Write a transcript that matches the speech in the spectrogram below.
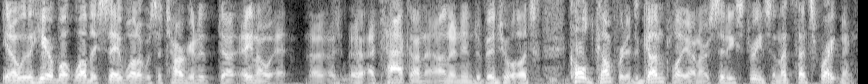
you know we hear about well they say well it was a targeted, uh, you know, attack on on an individual. It's cold comfort. It's gunplay on our city streets, and that's that's frightening.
